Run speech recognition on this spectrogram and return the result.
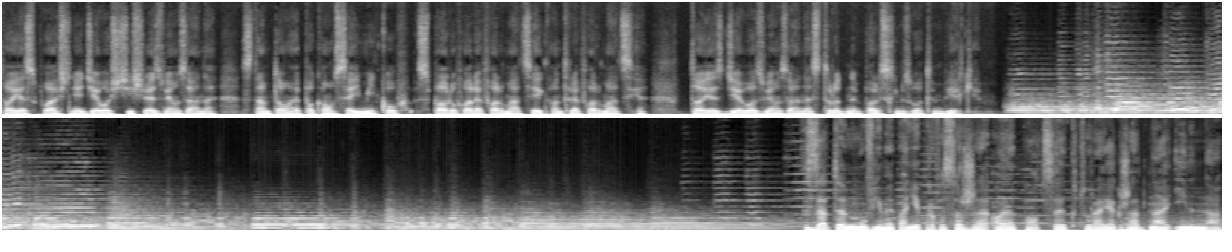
to jest właśnie dzieło ściśle związane z tamtą epoką sejmików, sporów o reformację i kontreformację. To jest dzieło związane z trudnym polskim złotym wiekiem. Zatem mówimy, panie profesorze, o epoce, która jak żadna inna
